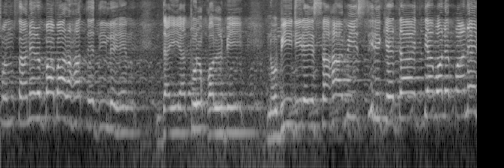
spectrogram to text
সন্তানের বাবার হাতে দিলেন। দাইয়াতুল কলবি, নবীজির এই সাহাবি স্ত্রীকে ডাক দিয়া বলে, পানের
